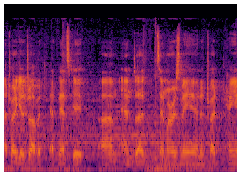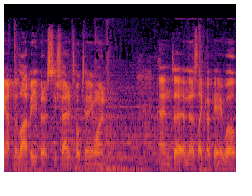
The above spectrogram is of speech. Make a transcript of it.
I tried to get a job at, at Netscape, um, and uh, sent my resume in and tried hanging out in the lobby, but I was too shy to talk to anyone. And, uh, and then I was like, okay, well,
